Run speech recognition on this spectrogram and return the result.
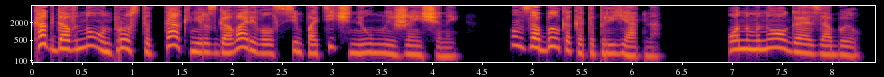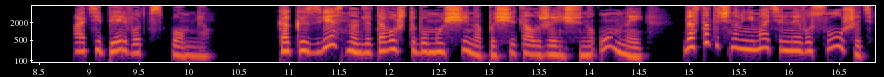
Как давно он просто так не разговаривал с симпатичной умной женщиной. Он забыл, как это приятно. Он многое забыл, а теперь вот вспомнил. Как известно, для того, чтобы мужчина посчитал женщину умной, Достаточно внимательно его слушать,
